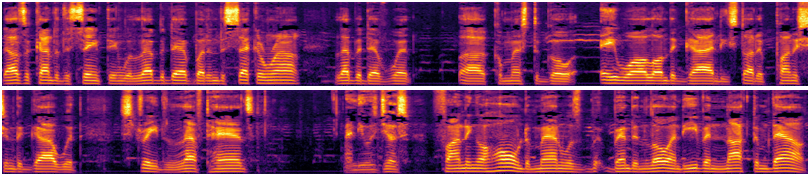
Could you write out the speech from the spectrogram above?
That was a kind of the same thing with Lebedev, but in the second round, Lebedev went, uh, commenced to go AWOL on the guy and he started punishing the guy with straight left hands. and he was just finding a home. The man was bending low and even knocked him down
